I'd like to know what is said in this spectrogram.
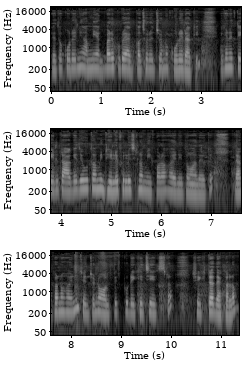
থেতো করে নিয়ে আমি একবারে পুরো এক বছরের জন্য করে রাখি। এখানে তেলটা আগে যেহেতু আমি ঢেলে ফেলেছিলাম, ই করা হয়নি তোমাদেরকে, দেখানো হয়নি। সেই জন্য অল্প একটু রেখেছি এক্সট্রা সেটা দেখালাম।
